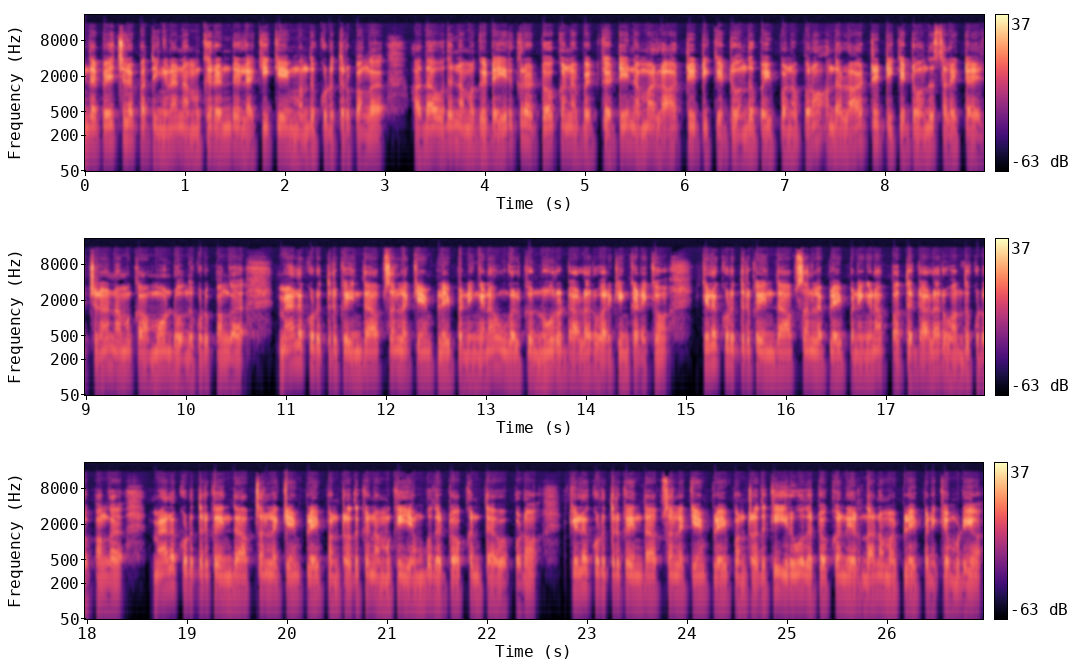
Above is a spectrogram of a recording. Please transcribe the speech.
இந்த பேஜில் பார்த்தீங்கன்னா நமக்கு ரெண்டு லக்கி கேம் வந்து கொடுத்துருப்பாங்க. அதாவது நம்மக்கிட்ட இருக்கிற டோக்கனை பெட் கட்டி நம்ம லாட்ரி டிக்கெட் வந்து பை பண்ண போகிறோம் அந்த லாட்ரி டிக்கெட் வந்து செலக்ட் ஆயிடுச்சுன்னா நமக்கு அமௌண்ட் வந்து கொடுப்பாங்க. மேலே கொடுத்துருக்க இந்த ஆப்ஷனில் கேம் ப்ளே பண்ணிங்கன்னா உங்களுக்கு நூறு டாலர் வரைக்கும் கிடைக்கும். கீழே கொடுத்துருக்க இந்த ஆப்ஷனில் ப்ளே பண்ணிங்கன்னா பத்து டாலர் வந்து கொடுப்பாங்க. மேலே கொடுத்துருக்க இந்த ஆப்ஷனில் கேம் ப்ளே பண்ணுறதுக்கு நமக்கு எண்பது டோக்கன் தேவைப்படும். கீழே கொடுத்துருக்க இந்த ஆப்ஷனில் கேம் ப்ளே பண்ணுறதுக்கு இருபது டோக்கன் இருந்தால் நம்ம ப்ளே பண்ணிக்க முடியும்.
